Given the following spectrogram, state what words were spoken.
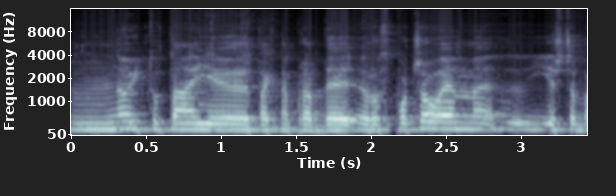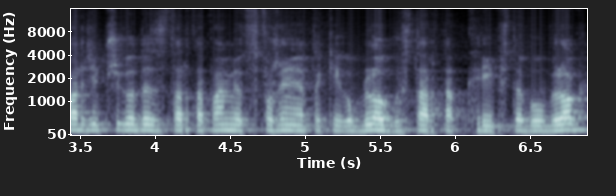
No i tutaj e, tak naprawdę rozpocząłem e, jeszcze bardziej przygodę ze startupami od stworzenia takiego blogu Startup Crips. To był blog.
